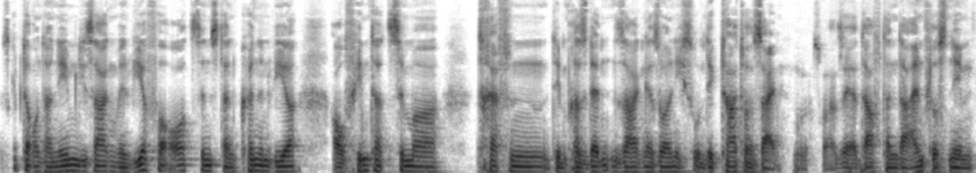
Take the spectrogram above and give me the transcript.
Es gibt auch Unternehmen, die sagen, wenn wir vor Ort sind, dann können wir auf Hinterzimmer treffen, dem Präsidenten sagen, er soll nicht so ein Diktator sein. Also er darf dann da Einfluss nehmen,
